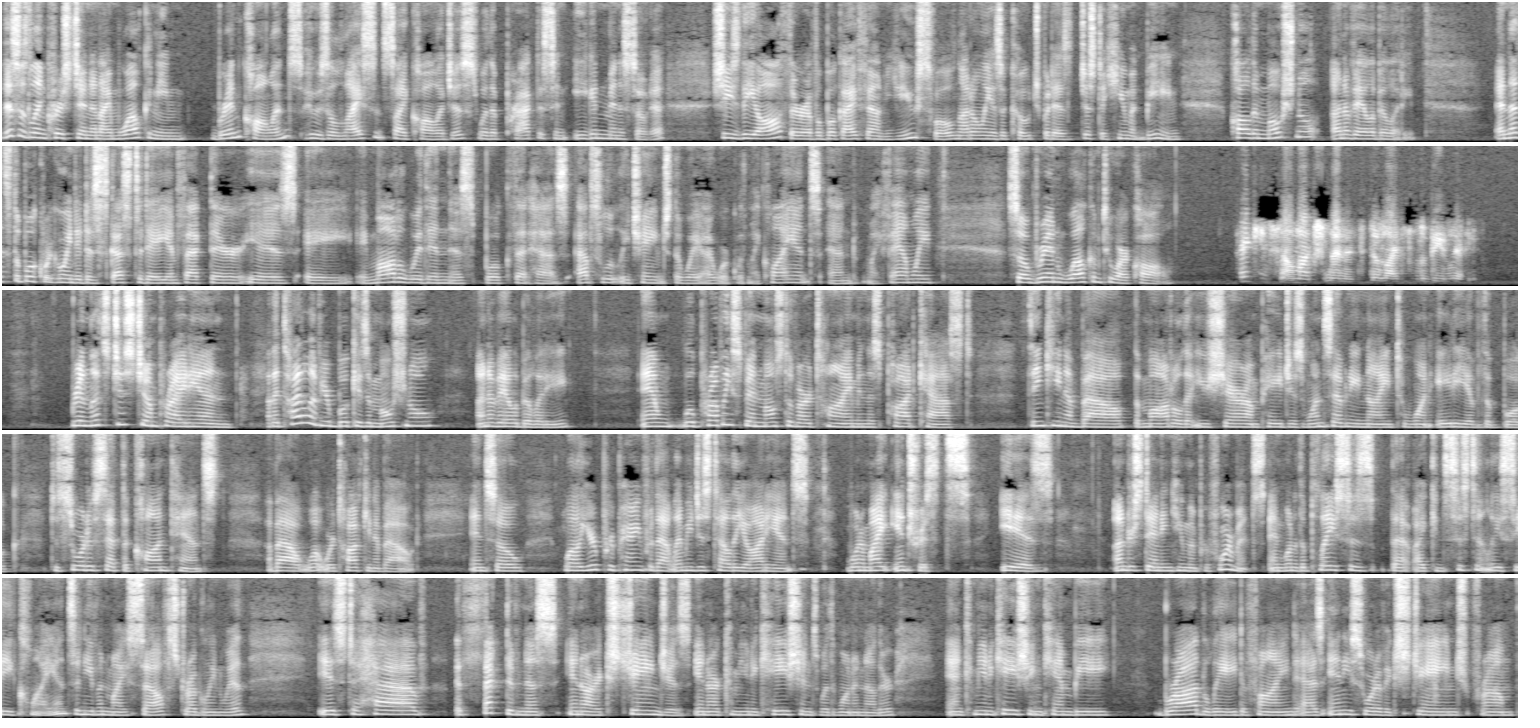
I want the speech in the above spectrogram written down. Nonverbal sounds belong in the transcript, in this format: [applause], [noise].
This is Lyn Christian, and I'm welcoming Bryn Collins, who's a licensed psychologist with a practice in Eagan, Minnesota. She's the author of a book I found useful, not only as a coach, but as just a human being, called Emotional Unavailability. And that's the book we're going to discuss today. In fact, there is a, a model within this book that has absolutely changed the way I work with my clients and my family. So, Bryn, welcome to our call. Thank you so much, Lyn. It's delightful to be with you. Bryn, let's just jump right in. The title of your book is Emotional Unavailability, and we'll probably spend most of our time in this podcast thinking about the model that you share on pages 179 to 180 of the book to sort of set the contents about what we're talking about. And so, while you're preparing for that, let me just tell the audience one of my interests is understanding human performance. And one of the places that I consistently see clients and even myself struggling with is to have effectiveness in our exchanges, in our communications with one another. And communication can be broadly defined as any sort of exchange from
